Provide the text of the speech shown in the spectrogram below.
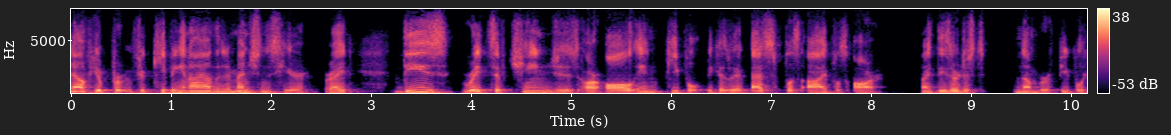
Now, if you're, if you're keeping an eye on the dimensions here, right, these rates of changes are all in people because we have S plus I plus R, right? These are just number of people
